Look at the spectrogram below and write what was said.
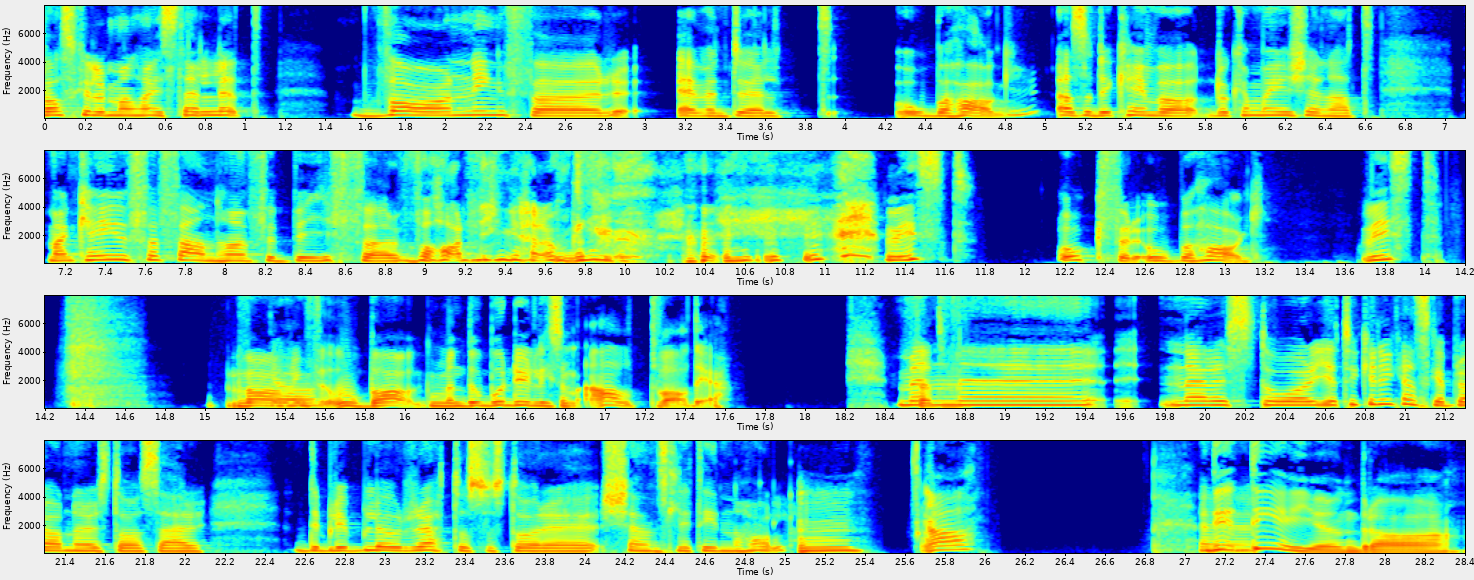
Vad skulle man ha istället? Varning för eventuellt obehag. Alltså det kan ju vara, då kan man ju känna att man kan ju för fan ha en förbi för varningar också. Visst, Och för obehag. Visst. Varning för obehag. Men då borde ju liksom allt vara det. Men att- eh, när det står, jag tycker det är ganska bra när det står så här, det blir blurrat och så står det känsligt innehåll. Mm. Ja, det, Eh, det är ju en bra...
